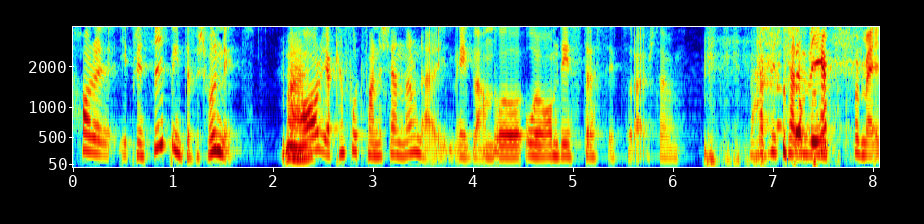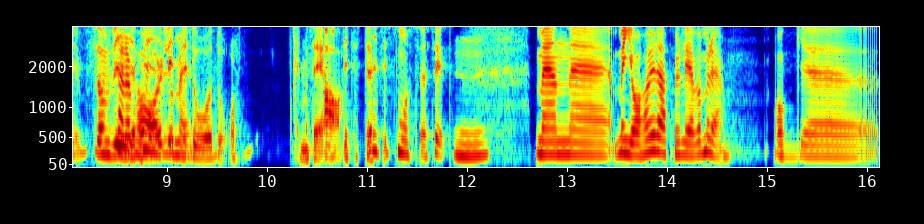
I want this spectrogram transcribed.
har det i princip inte försvunnit. Jag, Nej. har, jag kan fortfarande känna de där ibland och, och om det är stressigt sådär så... Det här blir Som vi- terapeut för mig. Som vi Terapi har lite då och då, kan man säga. Ja, lite stressigt. lite småstressigt. Mm. Men, eh, men jag har ju lärt mig att leva med det. Och eh,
